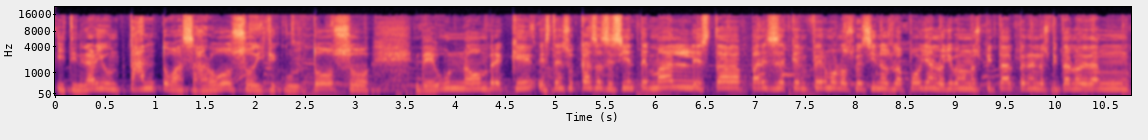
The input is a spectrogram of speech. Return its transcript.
itinerario un tanto azaroso, dificultoso, de un hombre que está en su casa, se siente mal, está, parece ser que enfermo, los vecinos lo apoyan, lo llevan a un hospital, pero en el hospital no le dan un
